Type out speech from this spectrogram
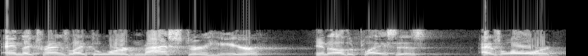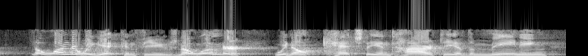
And they translate the word master here in other places as Lord. No wonder we get confused. No wonder we don't catch the entirety of the meaning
